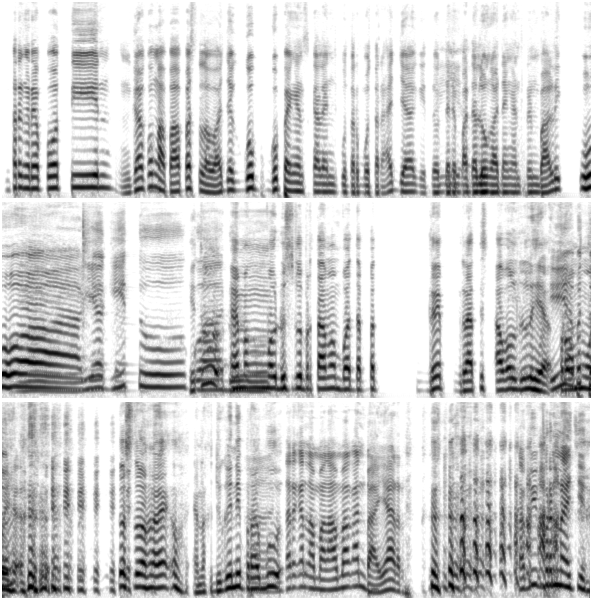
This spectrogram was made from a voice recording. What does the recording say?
ntar ngerepotin, enggak kok nggak apa-apa selalu aja, gue gue pengen sekalian muter-muter aja gitu, Iya. daripada lu nggak ada yang nganterin balik, wah, iya gitu Itu Gua dulu- emang modus lu pertama buat dapet Grab gratis awal dulu ya, Iya, promo betul. ya. Terus lu ngeliat, oh enak juga nih Prabu. Nah, ntar kan lama-lama kan bayar, tapi pernah Cin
